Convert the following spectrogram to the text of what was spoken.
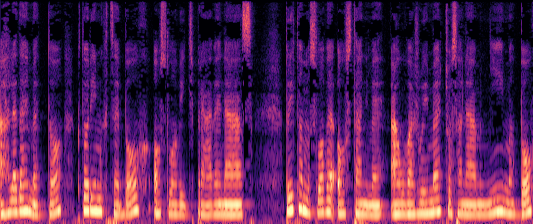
a hľadajme to, ktorým chce Boh osloviť práve nás. Pri tom slove ostaňme a uvažujme, čo sa nám ním Boh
